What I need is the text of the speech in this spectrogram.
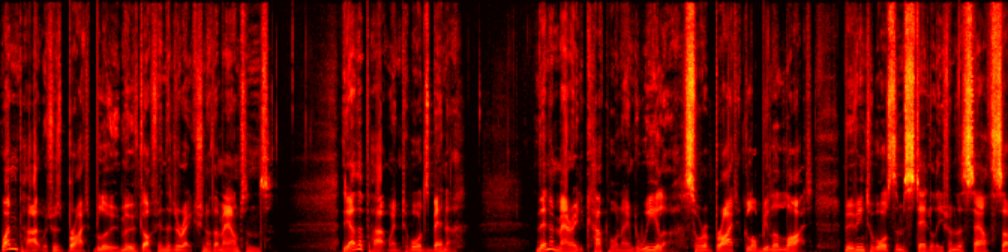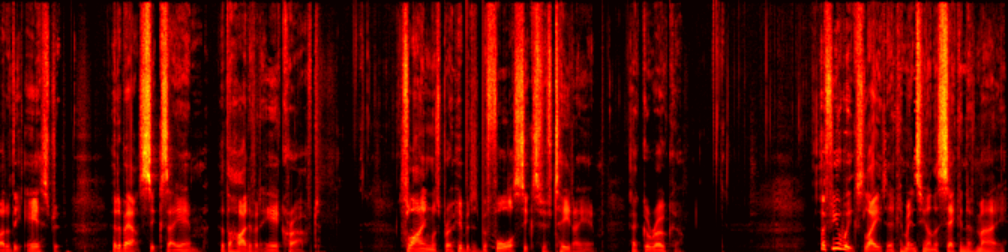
One part, which was bright blue, moved off in the direction of the mountains. The other part went towards Benna. Then a married couple named Wheeler saw a bright globular light moving towards them steadily from the south side of the airstrip at about 6am, at the height of an aircraft. Flying was prohibited before 6.15am at Goroka. A few weeks later, commencing on the 2nd of May,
